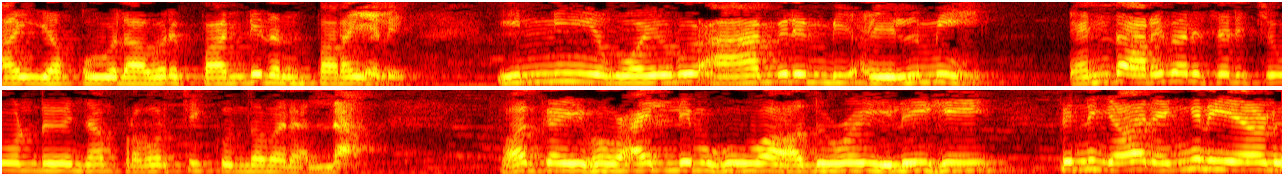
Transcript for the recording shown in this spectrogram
അയ്യക്കൂല ഒരു പണ്ഡിതൻ പറയൽ. ഇനി വയറു ആമിലും ബി ഇൽമി. എന്റെ അറിവനുസരിച്ചുകൊണ്ട് ഞാൻ പ്രവർത്തിക്കുന്നവനല്ല. പിന്നെ ഞാൻ എങ്ങനെയാണ്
